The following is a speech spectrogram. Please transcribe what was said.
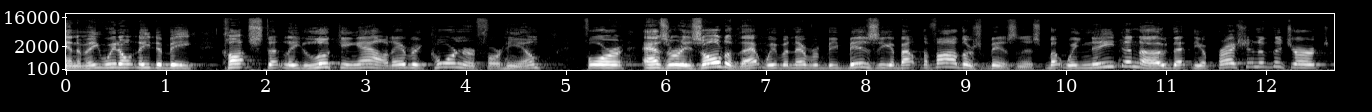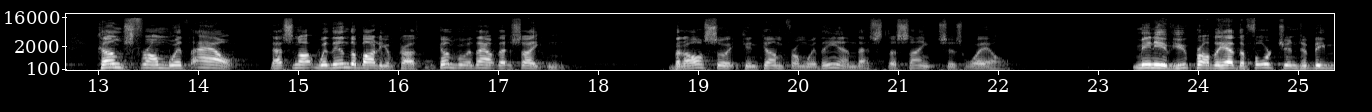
enemy. We don't need to be constantly looking out every corner for him. For as a result of that, we would never be busy about the Father's business. But we need to know that the oppression of the church comes from without. That's not within the body of Christ, it comes from without. That's Satan but also it can come from within. That's the saints as well. Many of you probably had the fortune to be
